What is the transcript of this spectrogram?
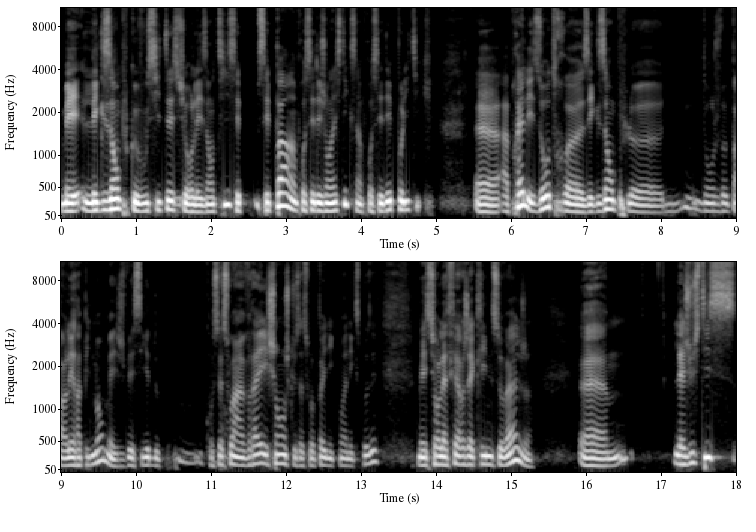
mais l'exemple que vous citez sur les Antilles, ce n'est pas un procédé journalistique, c'est un procédé politique. Euh, après, les autres euh, exemples euh, dont je veux parler rapidement, mais je vais essayer de que ce soit un vrai échange, que ce ne soit pas uniquement un exposé. Mais sur l'affaire Jacqueline Sauvage, la justice,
